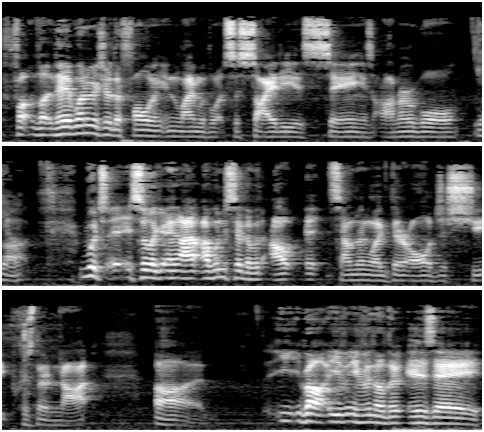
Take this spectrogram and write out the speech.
fo- they want to make sure they're following in line with what society is saying is honorable. Yeah. Uh, which so like, and I, I wouldn't say that without it sounding like they're all just sheep because they're not. Uh, e- well, even even though there is a,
